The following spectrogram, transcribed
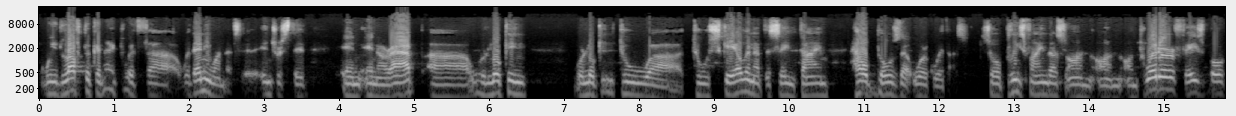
We'd love to connect with uh, with anyone that's interested in in our app. Uh, we're looking we're looking to uh, to scale and at the same time help those that work with us. So please find us on on on Twitter, Facebook,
